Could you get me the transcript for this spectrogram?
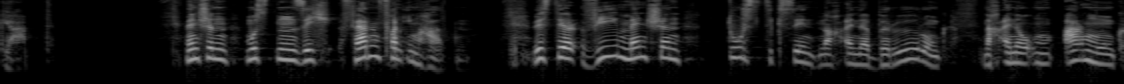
gehabt? Menschen mussten sich fern von ihm halten. Wisst ihr, wie Menschen durstig sind nach einer Berührung, nach einer Umarmung,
